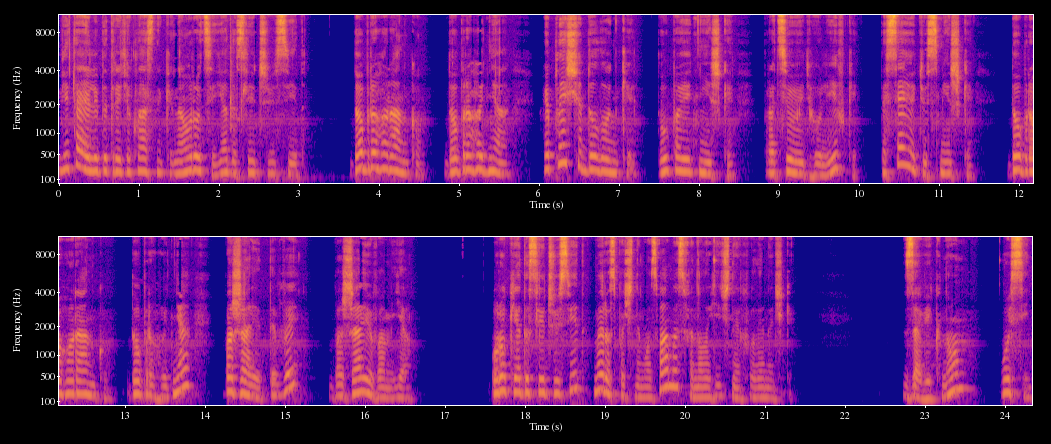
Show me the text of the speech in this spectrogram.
Вітаю, любі третьокласники! На уроці я досліджую світ. Доброго ранку, доброго дня! Хай плещуть долоньки, тупають ніжки, працюють голівки та сяють усмішки. Доброго ранку, доброго дня! Бажаєте ви, бажаю вам я. Урок Я досліджую світ ми розпочнемо з вами з фенологічної хвилиночки. За вікном осінь.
